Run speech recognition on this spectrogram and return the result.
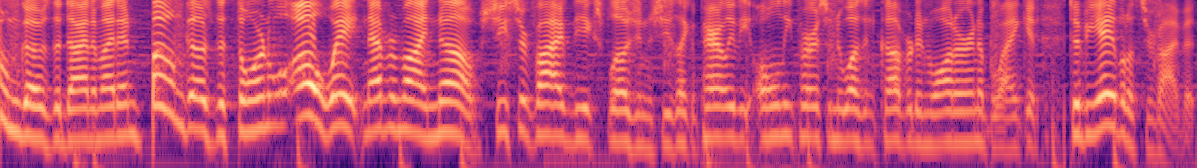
boom goes the dynamite and boom goes the thorn. Well, oh, wait, never mind. No, she survived the explosion. She's like apparently the only person who wasn't covered in water in a blanket to be able to survive it.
